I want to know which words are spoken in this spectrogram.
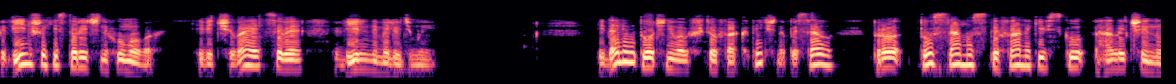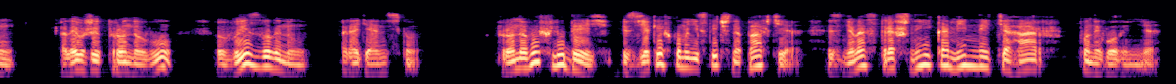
в інших історичних умовах і відчувають себе вільними людьми. І далі уточнював, що фактично писав про ту саму Стефаниківську Галичину, але вже про нову, визволену радянську, про нових людей, з яких комуністична партія зняла страшний камінний тягар поневолення.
